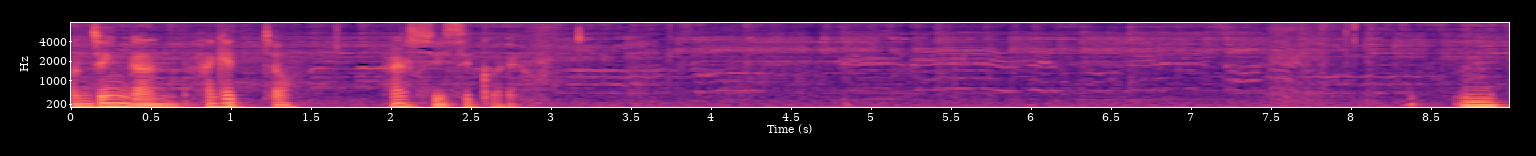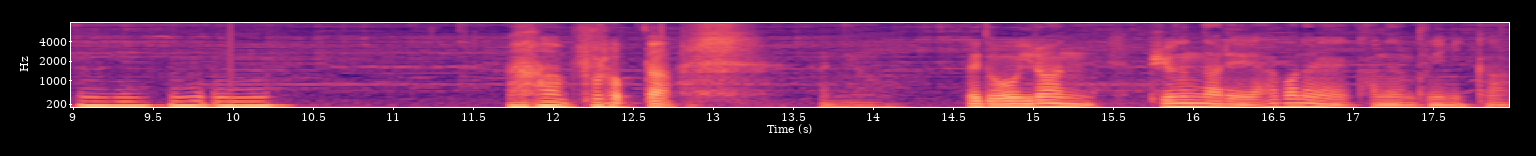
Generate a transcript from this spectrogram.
언젠간 하겠죠. 할 수 있을 거예요. 아 부럽다. 아니요. 그래도 이런 비 오는 날에 학원을 가는 분이니까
